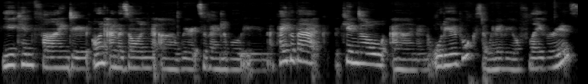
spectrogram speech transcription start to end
you can find it on Amazon uh, where it's available in a paperback, a Kindle, and an audiobook, so whatever your flavor is.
